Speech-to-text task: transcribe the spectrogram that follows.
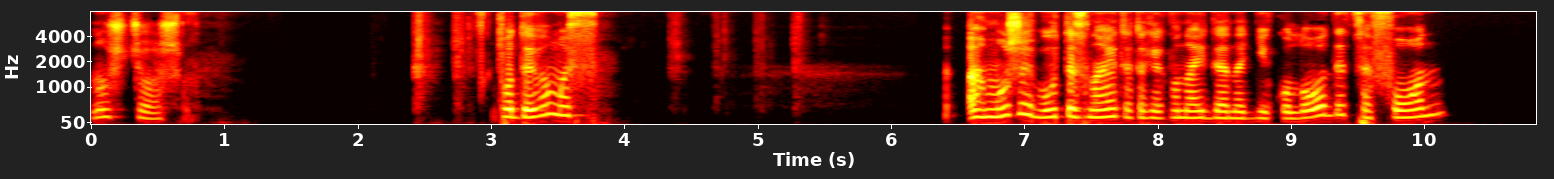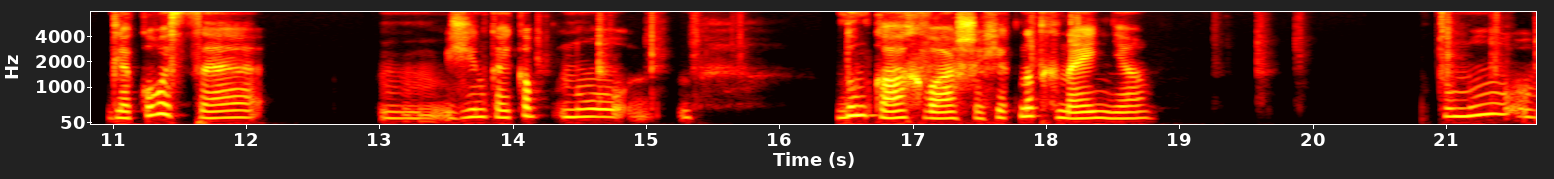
Ну що ж, подивимось. А може бути, знаєте, так як вона йде на дні колоди, це фон. Для когось це жінка, яка ну, в думках ваших, як натхнення. Тому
